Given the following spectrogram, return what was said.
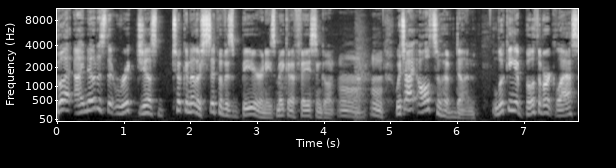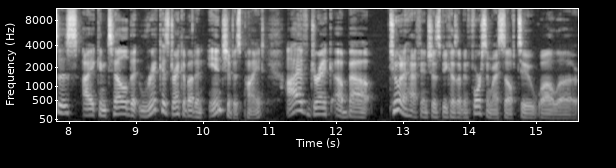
But I noticed that Rick just took another sip of his beer and he's making a face and going, mm, mm, which I also have done. Looking at both of our glasses, I can tell that Rick has drank about an inch of his pint. I've drank about two and a half inches because I've been forcing myself to while uh,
